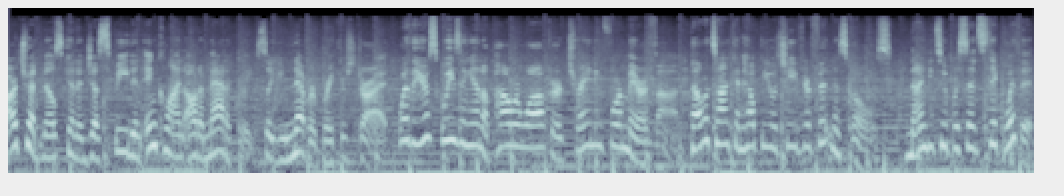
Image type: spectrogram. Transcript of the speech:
Our treadmills can adjust speed and incline automatically so you never break your stride. Whether you're squeezing in a power walk or training for a marathon, Peloton can help you achieve your fitness goals. 92% stick with it.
